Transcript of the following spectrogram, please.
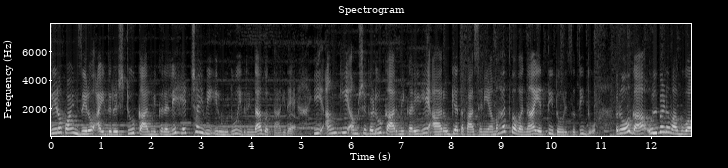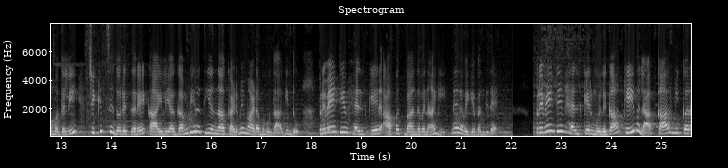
ಜೀರೋ ಪಾಯಿಂಟ್ ಝೀರೋ ಐದರಷ್ಟು ಕಾರ್ಮಿಕರಲ್ಲಿ ಹೆಚ್ ಐ ವಿ ಇರುವುದು ಇದರಿಂದ ಗೊತ್ತಾಗಿದೆ. ಈ ಅಂಕಿ ಅಂಶಗಳು ಕಾರ್ಮಿಕರಿಗೆ ಆರೋಗ್ಯ ತಪಾಸಣೆಯ ಮಹತ್ವವನ್ನ ಎತ್ತಿ ತೋರಿಸುತ್ತಿದ್ದು, ರೋಗ ಉಲ್ಬಣವಾಗುವ ಮೊದಲೇ ಚಿಕಿತ್ಸೆ ದೊರೆತರೆ ಕಾಯಿಲೆಯ ಗಂಭೀರತೆಯನ್ನು ಕಡಿಮೆ ಮಾಡಬಹುದಾಗಿದ್ದು, ಪ್ರಿವೆಂಟಿವ್ ಹೆಲ್ತ್ ಕೇರ್ ಆಪತ್ ಬಾಂಧವನಾಗಿ ನೆರವಿಗೆ ಬಂದಿದೆ. ಪ್ರಿವೆಂಟಿವ್ ಹೆಲ್ತ್ ಕೇರ್ ಮೂಲಕ ಕೇವಲ ಕಾರ್ಮಿಕರ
